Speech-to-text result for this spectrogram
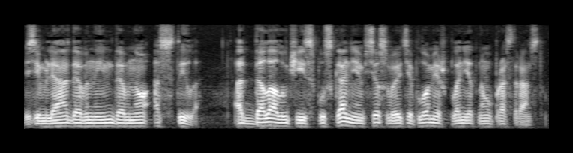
Земля давным-давно остыла, отдала лучеиспусканием все свое тепло межпланетному пространству.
